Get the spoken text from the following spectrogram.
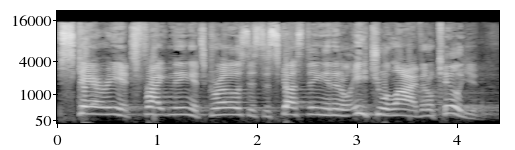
scary, it's frightening, it's gross, it's disgusting, and it'll eat you alive, it'll kill you.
